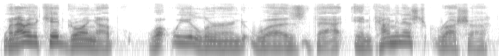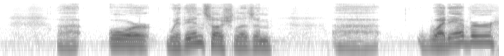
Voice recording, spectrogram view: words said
When I was a kid growing up, what we learned was that in communist Russia uh, or within socialism, uh, whatever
